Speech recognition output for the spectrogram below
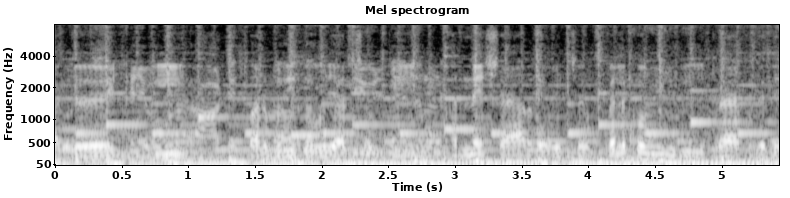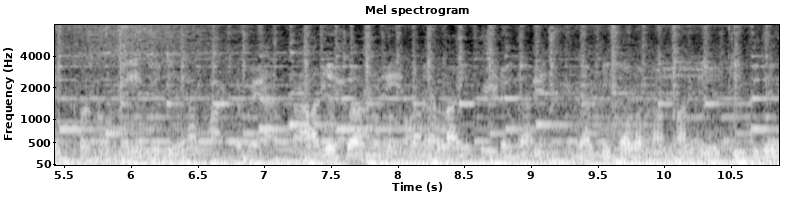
ਅੱਜ 21 ਫਰਵਰੀ 2026 ਨੂੰ ਖੰਨੇ ਸ਼ਹਿਰ ਦੇ ਵਿੱਚ ਬਿਲਕੁਲ ਵੀ ਟ੍ਰੈਫਿਕ ਦੇਖਣ ਨੂੰ ਨਹੀਂ ਮਿਲੀ। ਅੱਜ ਤੁਹਾਨੂੰ ਦਿਖਾਉਂਦੇ ਲਾਈਵ ਤਸਵੀਰਾਂ ਨੇ ਪੰਜਾਬੀ ਖਬਰਨਾਮਾ ਨਿਊਜ਼ ਟੀਵੀ ਦੇ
